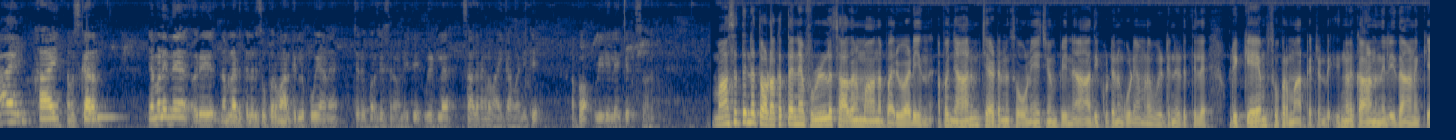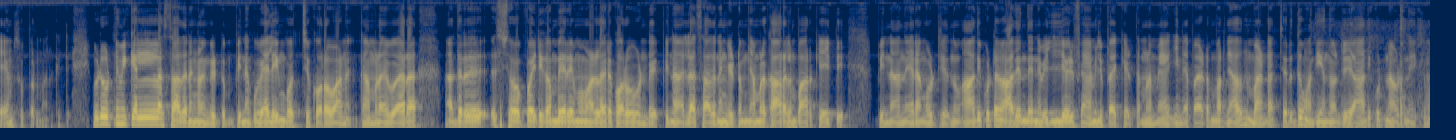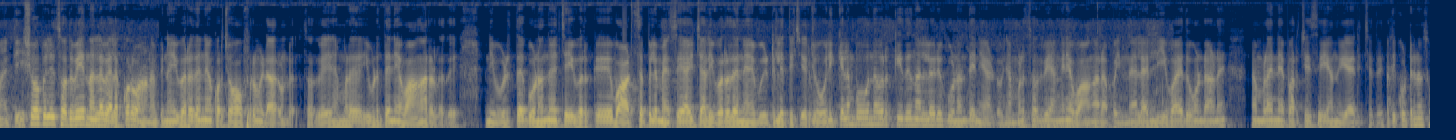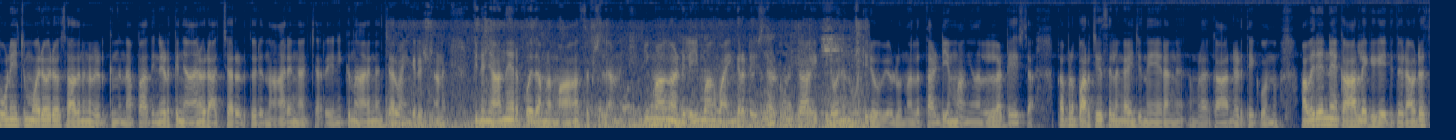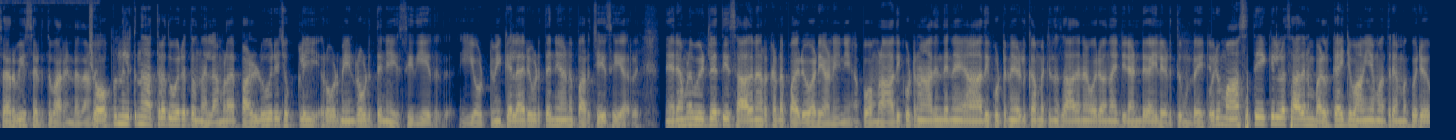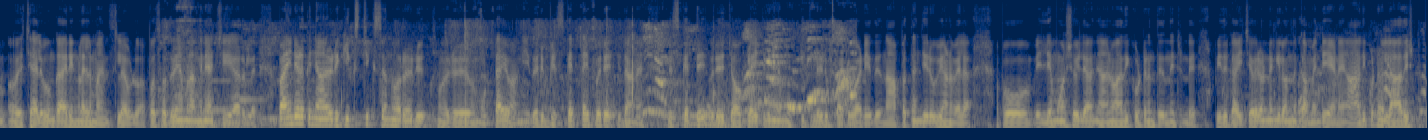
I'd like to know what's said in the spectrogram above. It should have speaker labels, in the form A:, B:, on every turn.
A: Hi
B: hi നമസ്കാരം. നമ്മൾ ഇന്ന് ഒരു നമ്മുടെ അടുത്തുള്ള ഒരു സൂപ്പർ മാർക്കറ്റിൽ പോയാണ് ചെറിയ പർച്ചേസിന് വേണ്ടിയിട്ട്. വീട്ടിലെ സാധനങ്ങൾ വാങ്ങിക്കാൻ വേണ്ടിയിട്ട്. അപ്പോൾ വീഡിയോയിലേക്ക് സ്വാഗതം.
C: മാസത്തിന്റെ തുടക്കത്തിൽ തന്നെ ഫുള്ള് സാധനം വാങ്ങുന്ന പരിപാടി ഇന്ന്. അപ്പോൾ ഞാനും ചേട്ടനും സോണിയച്ചും പിന്നെ ആദിക്കുട്ടനും കൂടി നമ്മുടെ വീട്ടിന്റെ അടുത്തിൽ ഒരു കെ എം സൂപ്പർ മാർക്കറ്റ് ഉണ്ട്. നിങ്ങൾ കാണുന്നില്ല ഇതാണ് കെ എം സൂപ്പർ മാർക്കറ്റ്. ഇവിടെ ഒട്ടുമിക്ക എല്ലാ സാധനങ്ങളും കിട്ടും. പിന്നെ വിലയും കുറച്ച് കുറവാണ്. നമ്മളെ വേറെ അതർ ഷോപ്പുമായിട്ട് കമ്പയർ ചെയ്യുമ്പോൾ വളരെ കുറവുണ്ട്. പിന്നെ എല്ലാ സാധനം കിട്ടും. നമ്മൾ കാറെല്ലാം പാർക്ക് ചെയ്തിട്ട് പിന്നെ നേരെ അങ്ങോട്ട് ചെന്നു. ആദ്യക്കുട്ടൻ ആദ്യം തന്നെ വലിയൊരു ഫാമിലി പാക്ക് എടുത്ത് നമ്മൾ മാഗീന്റെ. അപ്പോൾ ഏട്ടൻ പറഞ്ഞു അതൊന്നും വേണ്ട ചെറുത് മതി എന്ന് പറഞ്ഞിട്ട് ആദ്യക്കുട്ടൻ അവിടെ നിന്നേക്ക് മാറ്റി. ഈ ഷോപ്പിൽ സ്വതവേ നല്ല വിലക്കുറവാണ്. പിന്നെ ഇവരെ തന്നെ കുറച്ച് ഓഫറും ഇടാറുണ്ട്. സ്വതവേ നമ്മൾ ഇവിടെ തന്നെയാണ് വാങ്ങാറുള്ളത്. പിന്നെ ഇവിടുത്തെ ഗുണം എന്ന് വെച്ചാൽ ഇവർക്ക് വാട്സപ്പിൽ മെസ്സേജ് അയച്ചാൽ ഇവർ തന്നെ വീട്ടിലെത്തിച്ചു തരും ജോലിക്കെല്ലാം പോകുന്നവർക്ക് ഇത് നല്ലൊരു ഗുണം തന്നെയാണ് കേട്ടോ നമ്മൾ സ്വതവേ അങ്ങനെയാണ് വാങ്ങാറ്. അപ്പോൾ ഇന്ന് എല്ലാവരും ലീവായത് കൊണ്ടാണ് നമ്മൾ തന്നെ പർച്ചേസ് ചെയ്യാമെന്ന് വിചാരിച്ചത്. അതിക്കുട്ടനും സോണിയച്ചും ഓരോരോ സാധനങ്ങൾ എടുക്കുന്നുണ്ട്. അപ്പോൾ അതിന്റെ ഇടയ്ക്ക് ഞാനൊരു അച്ചാർ എടുത്തു. ഒരു നാരങ്ങ അച്ചാർ. എനിക്ക് നാരങ്ങ അച്ചാർ ഭയങ്കര ഇഷ്ടമാണ് പിന്നെ ഞാൻ നേരെ പോയത് നമ്മളെ മാങ്ങ സെക്ഷനിലാണ് ഈ മാങ്ങ കണ്ടില്ലേ? ഈ മാങ്ങ ഭയങ്കര ടേസ്റ്റ് കേട്ടോ ആകെ കിലോന് നൂറ്റി രൂപയേ ഉള്ളൂ. നല്ല തടിയം വാങ്ങി നല്ല ടേസ്റ്റാണ് അപ്പോൾ നമ്മൾ പർച്ചേസ് എല്ലാം കഴിച്ച് നേരെ അങ്ങ് നമ്മളെ കാറിന്റെ അടുത്തേക്ക് വന്നു. അവർ തന്നെ കാറിലേക്ക് കയറ്റി തരും അവരുടെ സർവീസ് എടുത്ത് പറയേണ്ടതാണ്. ഷോപ്പ് നിൽക്കുന്നത് അത്ര ദൂരത്തൊന്നുമല്ല നമ്മളെ പള്ളൂർ ചൊക്ലി റോഡ് മെയിൻ റോഡിൽ തന്നെയാണ് സ്ഥിതി ചെയ്തത്. ഈ ഒട്ടുമിക്ക എല്ലാവരും ഇവിടെ തന്നെയാണ് പർച്ചേസ് ചെയ്യാറ്. നേരെ നമ്മൾ വീട്ടിലെത്തി സാധനം ഇറക്കേണ്ട പരിപാടിയാണ് ഇനി. അപ്പോൾ നമ്മൾ ആദ്യക്കുട്ടൻ ആദ്യം തന്നെ ആദ്യക്കുട്ടനെ എടുക്കാൻ പറ്റുന്ന സാധനം ഓരോന്നായിട്ട് രണ്ട് കയ്യിൽ എടുത്തു കൊണ്ടുപോയിട്ട് ഒരു മാസത്തേക്കുള്ള സാധനം ബൾക്കായിട്ട് വാങ്ങിയാൽ മാത്രമേ നമുക്കൊരു ചിലവും കാര്യങ്ങളെല്ലാം മനസ്സിലാവുള്ളൂ. അപ്പോൾ സ്വതവേ നമ്മൾ അങ്ങനെയാണ് ചെയ്യാറുള്ളത് അപ്പോൾ അതിന്റെ ഇടയ്ക്ക് ഞാനൊരു കിക്ക് സ്റ്റിക്സ് എന്ന് പറഞ്ഞൊരു ഒരു മുട്ടായി വാങ്ങി. ഇതൊരു ബിസ്ക്കറ്റ് ടൈപ്പ് ഒരു ഇതാണ്. ബിസ്ക്കറ്റ് ഒരു ചോക്ലേറ്റിൽ ഇങ്ങനെ മുക്കിയിട്ടുള്ള ഒരു പരിപാടി ഇത്. നാൽപ്പത്തഞ്ച് രൂപയാണ് വില. അപ്പോൾ വലിയ മോശമില്ല. ഞാനും ആദ്യക്കൂട്ടനും തിന്നിട്ടുണ്ട്. അപ്പോൾ ഇത് കഴിച്ചവരുണ്ടെങ്കിൽ ഒന്ന് കമന്റ് ചെയ്യണേ. ആദ്യക്കൂട്ടം വല്ലാതെ ഇഷ്ടപ്പെട്ടു.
